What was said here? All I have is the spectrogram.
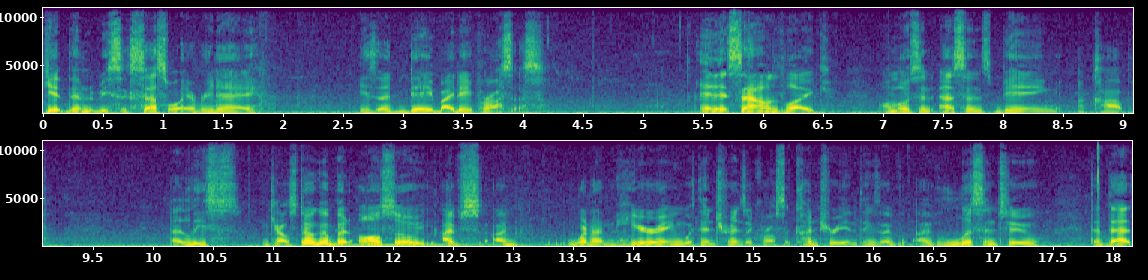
get them to be successful every day is a day by day process. and it sounds like almost in essence being a cop at least in Calistoga, but also I've, I've what I'm hearing within trends across the country and things I've, I've listened to, that that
